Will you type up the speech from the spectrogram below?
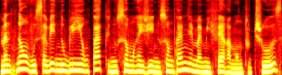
Maintenant, vous savez, n'oublions pas que nous sommes régis, nous sommes quand même des mammifères avant toute chose,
